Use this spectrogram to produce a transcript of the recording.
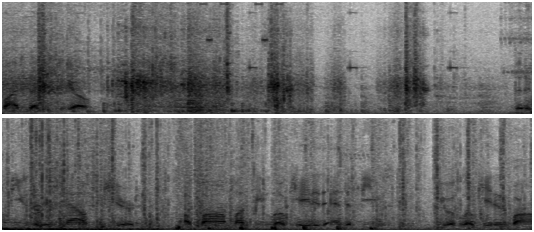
Five seconds to go. The defuser is now secured. A bomb must be located and defused. You have located a bomb.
